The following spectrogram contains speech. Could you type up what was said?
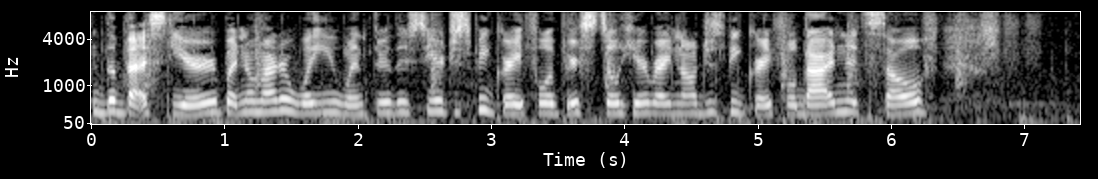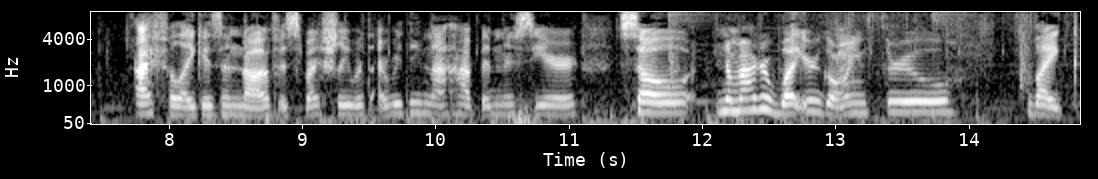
the best year, but no matter what you went through this year, just be grateful. If you're still here right now, just be grateful. That in itself, I feel like is enough, especially with everything that happened this year. So, no matter what you're going through, like,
